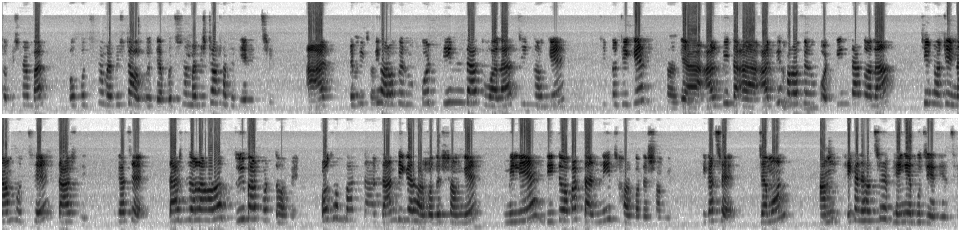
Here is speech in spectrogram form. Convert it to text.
চব্বিশ নাম্বার ও পঁচিশ নাম্বার পৃষ্ঠা অল্প, পঁচিশ নাম্বার পৃষ্ঠা সাথে দিয়ে দিচ্ছি। আর ফিফটি হরফের উপর তিন দাঁতওয়ালা চিহ্নকে চিহ্নটিকে আচ্ছা। আরবি আরবি হরফের উপর তিন দাঁতওয়ালা চিহ্নটির নাম হচ্ছে তাসদিদ ঠিক আছে? তাসদিদওয়ালা হরফ দুইবার পড়তে হবে। প্রথমবার তার ডান দিকের হরকতের সঙ্গে মিলিয়ে দ্বিতীয়বার তার নিজ হরকতের সঙ্গে ঠিক আছে? যেমন আম- এখানে হচ্ছে ভেঙে বুঝিয়ে দিয়েছে।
